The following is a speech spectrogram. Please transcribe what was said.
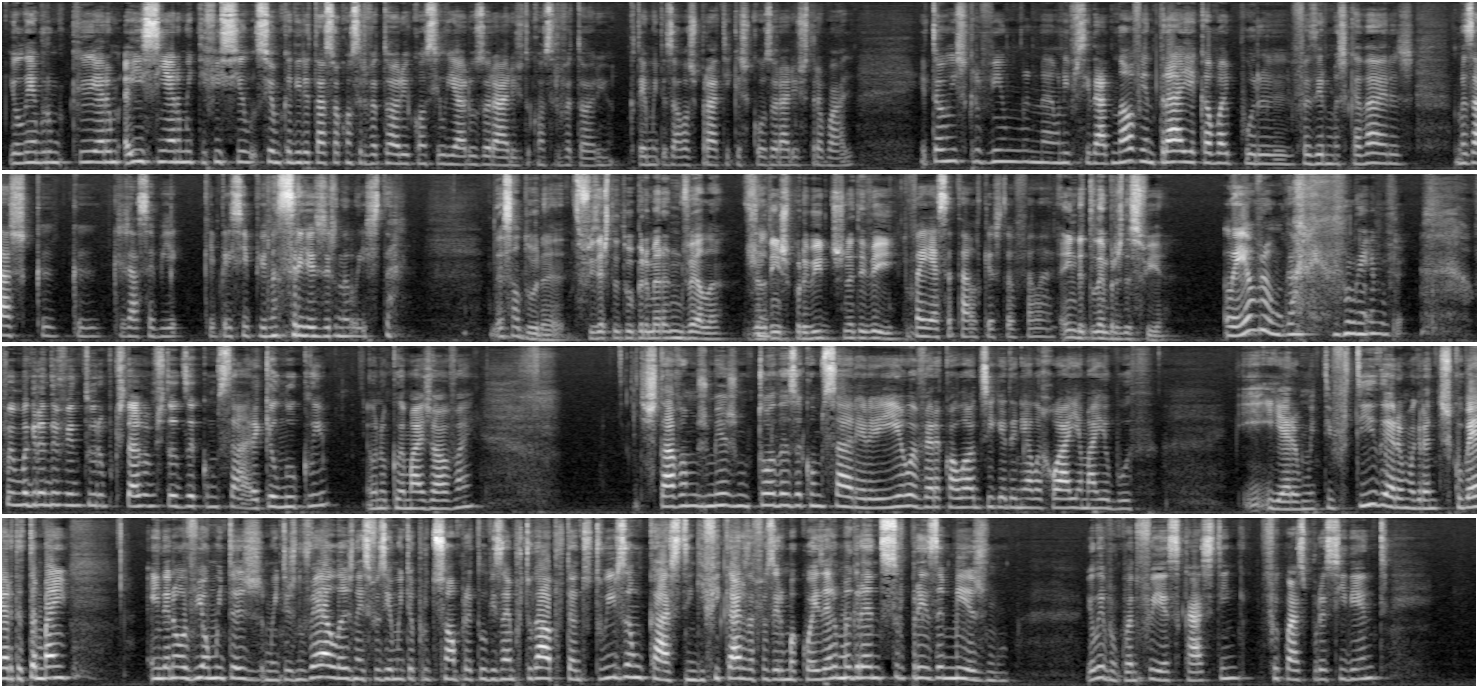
eu lembro-me que era, aí sim era muito difícil, se eu me candidatasse ao conservatório, conciliar os horários do conservatório, que tem muitas aulas práticas com os horários de trabalho. Então inscrevi-me na Universidade Nova, entrei, acabei por eh, fazer umas cadeiras, mas acho que, que, que já sabia que em princípio não seria jornalista. Nessa altura, fizeste a tua primeira novela, Sim. Jardins Proibidos, na TVI. Foi essa tal que eu estou a falar. Ainda te lembras da Sofia? Lembro-me, lembro. Foi uma grande aventura porque estávamos todos a começar. Aquele núcleo, o núcleo mais jovem, estávamos mesmo todas a começar. Era eu, a Vera Colodes e a Daniela Roy e a Maia Booth. E, era muito divertido, era uma grande descoberta. Também ainda não haviam muitas, muitas novelas, nem se fazia muita produção para televisão em Portugal, portanto, tu ires a um casting e ficares a fazer uma coisa era uma grande surpresa mesmo. Eu lembro-me quando fui a esse casting, fui quase por acidente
